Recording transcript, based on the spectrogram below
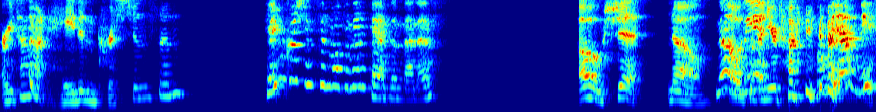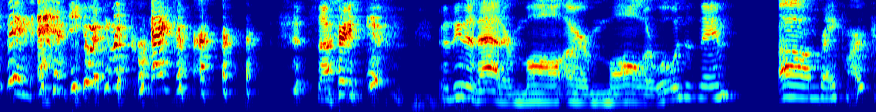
Are you talking about Hayden Christensen? Hayden Christensen wasn't in Phantom Menace. Oh shit, no. No, Oh, so then you're talking. Liam Neeson and Ewan McGregor. Sorry, it was either that or Maul or Maul or what was his name? Um, Ray Park,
